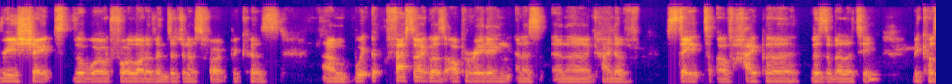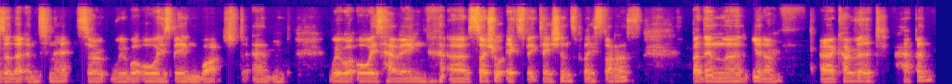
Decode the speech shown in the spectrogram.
reshaped the world for a lot of indigenous folk because um, we, FAFSWAG was operating in a, in a kind of state of hyper visibility because of the internet. So we were always being watched and we were always having uh, social expectations placed on us. But then the, you know, uh, COVID happened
